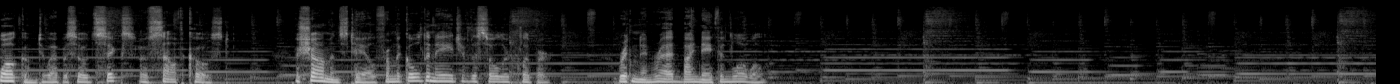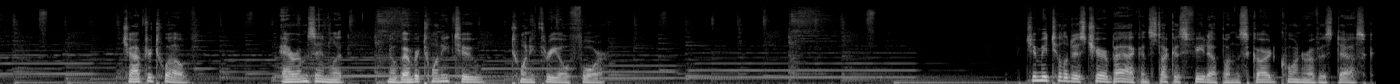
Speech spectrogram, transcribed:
Welcome to episode 6 of South Coast, a shaman's tale from the golden age of the solar clipper, written and read by Nathan Lowell. Chapter 12 Aram's Inlet, November 22, 2304. Jimmy tilted his chair back and stuck his feet up on the scarred corner of his desk.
